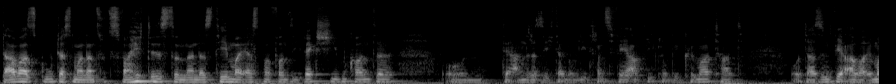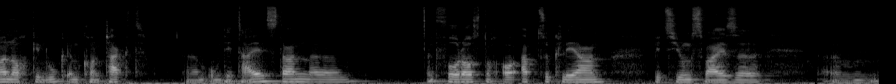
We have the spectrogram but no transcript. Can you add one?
da war es gut, dass man dann zu zweit ist und dann das Thema erstmal von sich wegschieben konnte und der andere sich dann um die Transferabwicklung gekümmert hat. Und da sind wir aber immer noch genug im Kontakt, ähm, um Details dann ähm, im Voraus noch abzuklären, beziehungsweise ähm,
